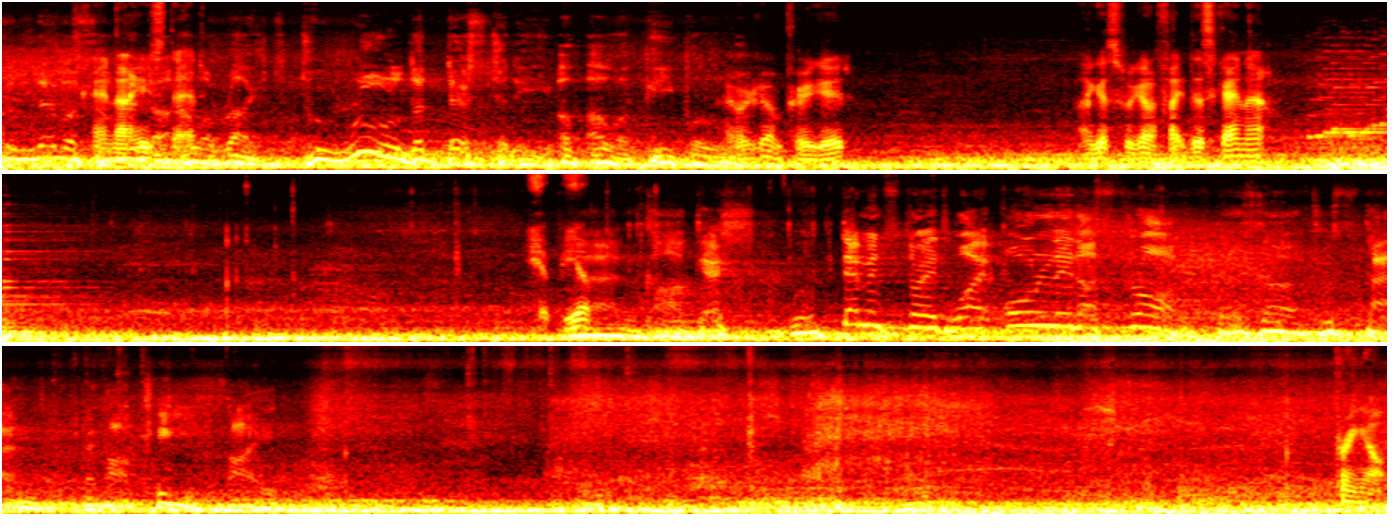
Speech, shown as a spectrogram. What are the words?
We'll never Okay, now he's surrender dead. Our right to rule the destiny of our people. Yeah, we're doing pretty good. I guess we gotta fight this guy now. Yep, yep. And Kargesh will demonstrate why only the strong deserve to Bring out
